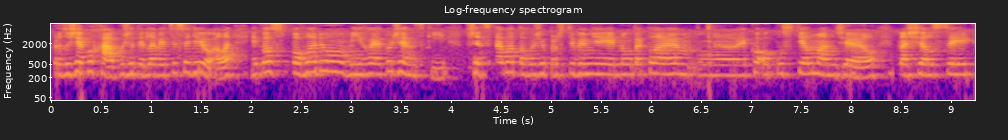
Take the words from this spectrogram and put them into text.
protože jako chápu, že tyhle věci se dějí, ale jako z pohledu mýho jako ženský, představa toho, že prostě by mě jednou takhle mm, jako opustil manžel, našel si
